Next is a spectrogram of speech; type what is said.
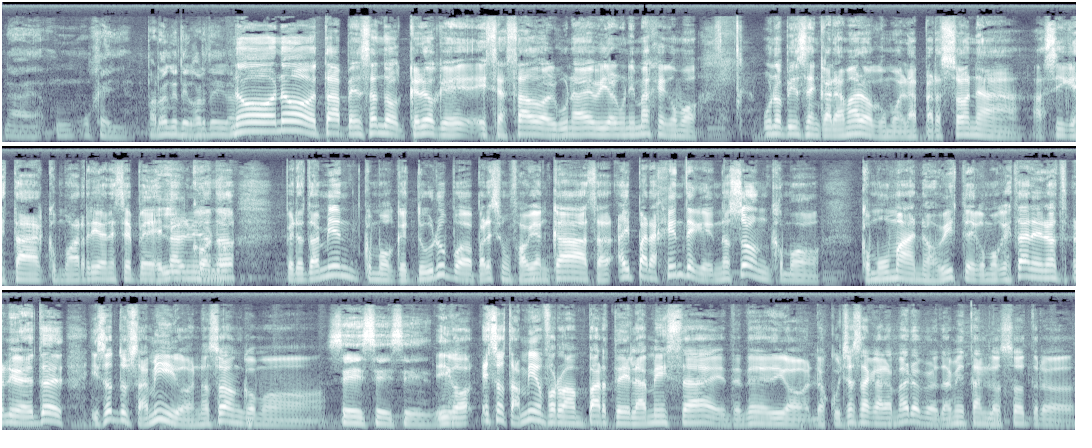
Nada, un, un genio. Perdón que te corté. Iván. No, no, estaba pensando, creo que ese asado alguna vez vi alguna imagen como uno piensa en Calamaro como la persona así que está como arriba en ese pedestal mirando, pero también como que tu grupo aparece un Fabián Casa, hay para gente que no son como, como humanos, ¿viste? Como que están en otro nivel, entonces, y son tus amigos, no son como... Sí, sí, sí. Digo, esos también forman parte de la mesa, ¿entendés? Digo, lo escuchás a Calamaro, pero también están los otros.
